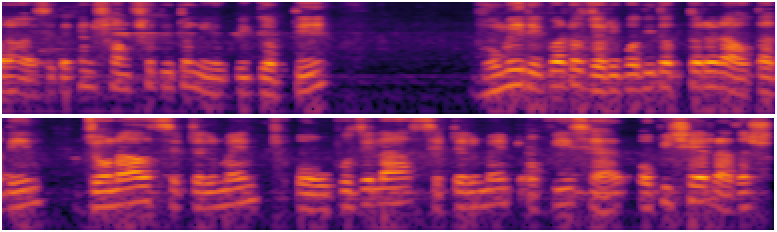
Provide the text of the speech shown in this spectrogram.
করা হয়েছে। দেখেন, সংশোধিত নিয়োগ বিজ্ঞপ্তি। ভূমি রেকর্ড ও জরিপ অধিদপ্তরের আওতাধীন জোনাল সেটেলমেন্ট ও উপজেলা সেটেলমেন্ট অফিসার অফিসের রাজস্ব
